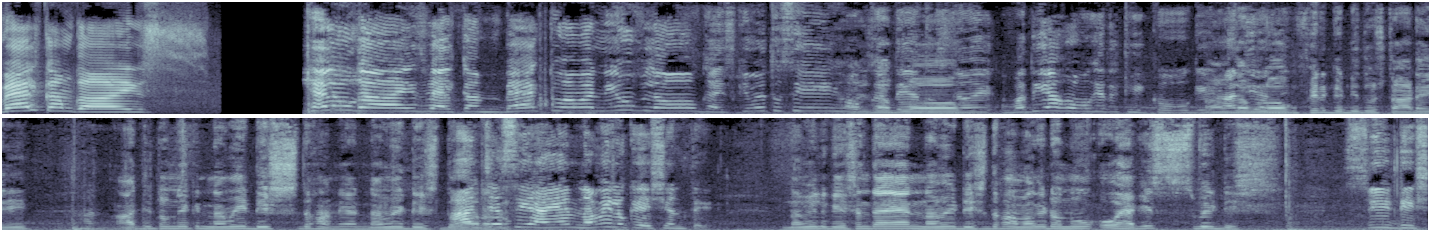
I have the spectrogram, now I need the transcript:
Welcome guys hello guys welcome back to our new vlog guys ਕਿਵੇਂ ਤੁਸੀਂ? ਹੋਪ ਅੱਜ ਦਾ ਕਰਦੇ ਆ vlog- ਤੁਸੀਂ ਵਧੀਆ ਹੋਵੋਗੇ ਤੇ ਠੀਕ ਹੋਵੋਗੇ? ਅੱਜ ਦਾ ਹਾਂਜੀ ਵਲੌਗ ਫਿਰ ਗੱਡੀ ਤੋਂ ਸਟਾਰਟ ਹੈ ਜੀ। ਹਾਂਜੀ। ਅੱਜ ਤੁਹਾਨੂੰ ਇੱਕ ਨਵੀਂ ਡਿਸ਼ ਦਿਖਾਣੇ ਆ ਨਵੀਂ ਡਿਸ਼ ਅੱਜ ਦੁਬਾਰਾ ਅਸੀਂ ਆਏ ਹਾਂ ਨਵੀਂ ਲੋਕੇਸ਼ਨ ਤੇ। ਨਵੀਂ ਲੋਕੇਸ਼ਨ ਤੇ ਆਏ ਆ ਨਵੀਂ ਡਿਸ਼ ਦਿਖਾਵਾਂਗੇ ਤੁਹਾਨੂੰ। ਉਹ ਹੈਗੀ ਸਵੀਟ ਡਿਸ਼ ਸਵੀਟ ਡਿਸ਼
